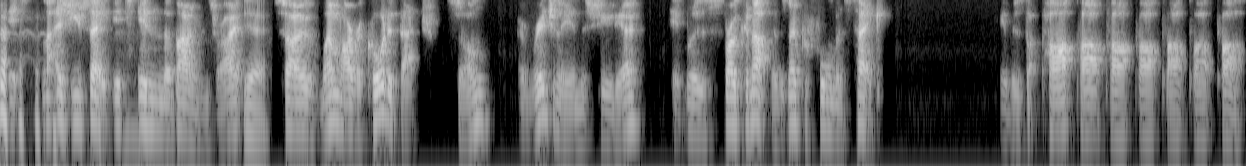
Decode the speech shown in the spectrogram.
It's like, as you say, it's in the bones, right? Yeah. So when I recorded that tr- song originally in the studio, it was broken up. There was no performance take. It was like part, part, part, part, part, part, part,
